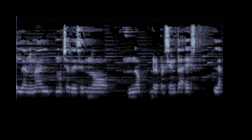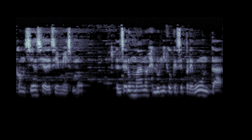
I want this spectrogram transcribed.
el animal muchas veces no, no representa es la conciencia de sí mismo. El ser humano es el único que se pregunta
